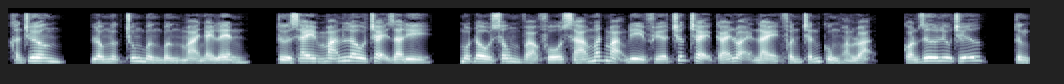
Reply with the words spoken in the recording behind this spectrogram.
khẩn trương, lồng ngực trung bừng bừng mà nhảy lên, từ say mãn lâu chạy ra đi, một đầu sông vào phố xá mất mạng đi phía trước chạy cái loại này phân chấn cùng hoảng loạn, còn dư lưu trữ, từng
